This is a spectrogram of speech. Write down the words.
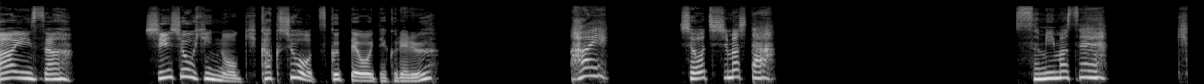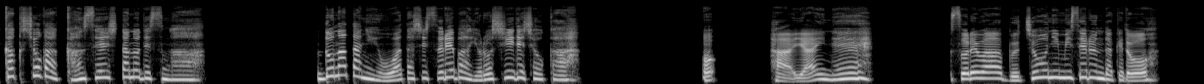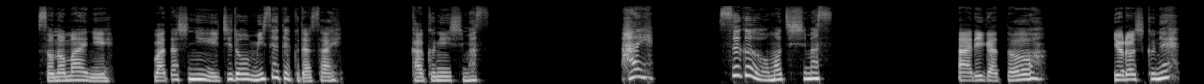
アインさん、新商品の企画書を作っておいてくれる？はい、承知しました。すみません。企画書が完成したのですが、どなたにお渡しすればよろしいでしょうか？早いね。それは部長に見せるんだけど、その前に私に一度見せてください。確認します。はい、すぐお持ちします。ありがとう。よろしくね。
